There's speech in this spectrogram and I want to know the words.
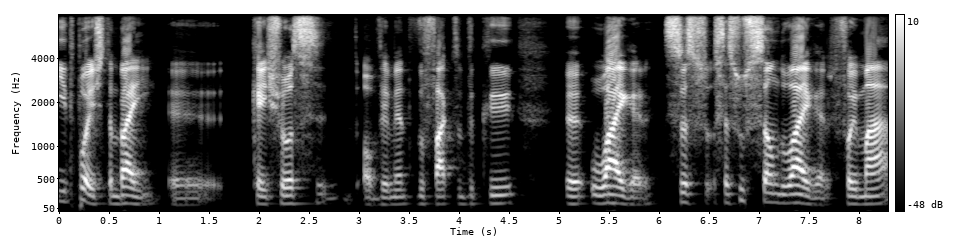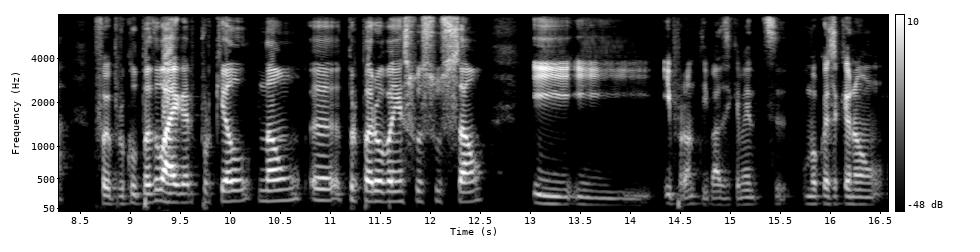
e, e, depois também uh, queixou-se, obviamente, do facto de que uh, o Iger, se a, se a, sucessão do Iger foi má, foi por culpa do Iger, porque ele não preparou bem a sua sucessão e, e, e, pronto, e basicamente uma coisa que eu não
